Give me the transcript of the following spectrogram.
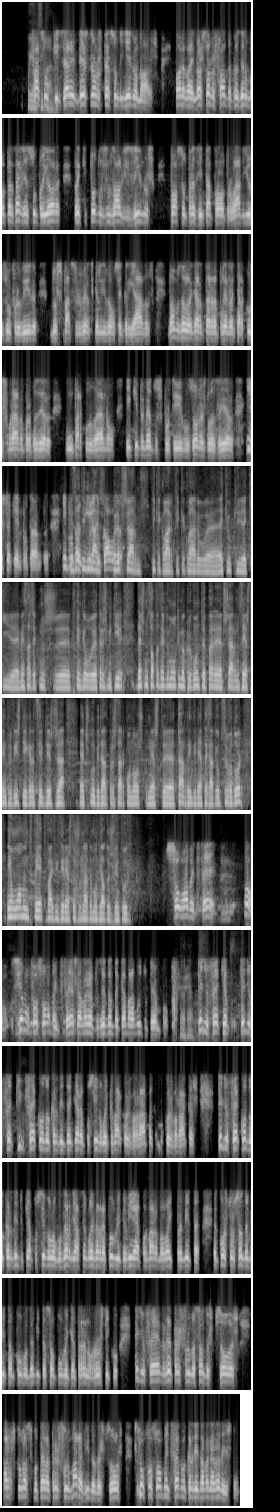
Façam o que quiserem, desde que não nos peçam dinheiro a nós. Ora bem, nós só nos falta fazer uma passagem superior para que todos os algesinos possam transitar para o outro lado e usufruir dos espaços verdes que ali vão ser criados. Vamos alargar o terra plena aquela cusprada para fazer um parque urbano, equipamentos esportivos, zonas de lazer. Isto é que é importante. E, portanto, Moraes, causa... para fecharmos, fica claro, fica claro uh, aquilo que aqui, a mensagem que nos uh, pretendeu uh, transmitir. Deixe-me só fazer-lhe uma última pergunta para fecharmos esta entrevista e agradecer-lhe desde já a disponibilidade para estar connosco nesta tarde em direto à Rádio Observador. É um homem de fé que vai viver esta Jornada Mundial da Juventude? Sou um homem de fé. Bom, se eu não fosse um homem de fé, já não era Presidente da Câmara há muito tempo. Tenho fé que, é, tenho fé, tive fé quando acreditei que era possível acabar com as, barracas, com as barracas. Tenho fé quando acredito que é possível o Governo e a Assembleia da República virem a aprovar uma lei que permita a construção de habitação, de habitação pública em terreno rústico. Tenho fé na transformação das pessoas. Acho que o nosso papel é transformar a vida das pessoas. Se não fosse um homem de fé, não acreditava nada disto.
